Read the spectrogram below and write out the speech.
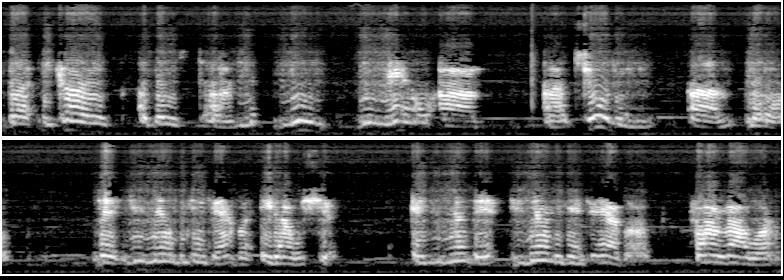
but because of those uh, new, new now um, uh, children um, laws, that you now begin to have an eight-hour shift, and you now that you now begin to have a five-hour,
